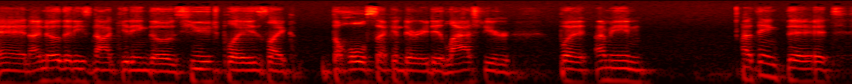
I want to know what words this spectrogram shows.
and I know that he's not getting those huge plays like the whole secondary did last year. But I mean, I think that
